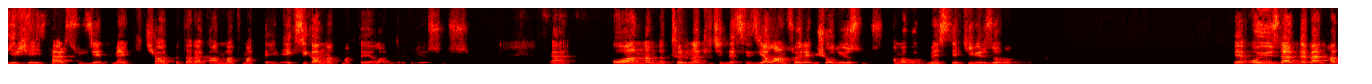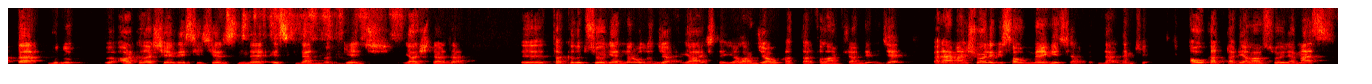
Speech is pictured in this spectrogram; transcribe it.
bir şeyi ters yüz etmek, çarpıtarak anlatmak değil, eksik anlatmak da yalandır biliyorsunuz. Yani o anlamda tırnak içinde siz yalan söylemiş oluyorsunuz. Ama bu mesleki bir zorunluluk. Ve o yüzden de ben hatta bunu arkadaş çevresi içerisinde eskiden böyle genç yaşlarda e, takılıp söyleyenler olunca ya işte yalancı avukatlar falan filan denince ben hemen şöyle bir savunmaya geçerdim. Derdim ki avukatlar yalan söylemez.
